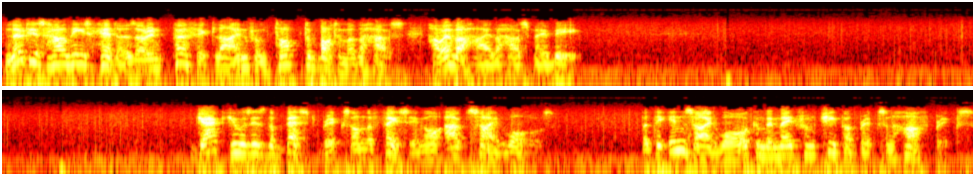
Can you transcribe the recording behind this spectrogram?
Notice how these headers are in perfect line from top to bottom of the house, however high the house may be. Jack uses the best bricks on the facing or outside walls, but the inside wall can be made from cheaper bricks and half bricks.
